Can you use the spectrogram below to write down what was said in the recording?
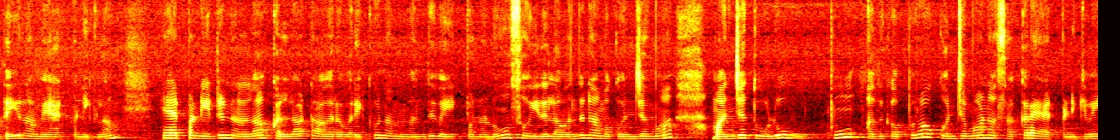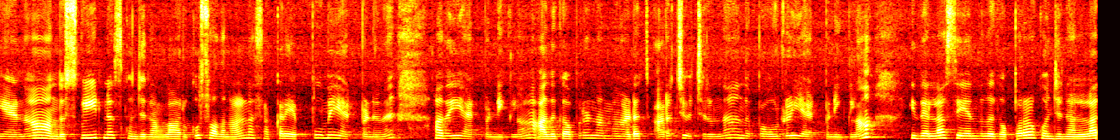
அதையும் நாம் ஆட் பண்ணிக்கலாம். ஆட் பண்ணிவிட்டு நல்லா கல்லாட்டம் ஆகிற வரைக்கும் நம்ம வந்து வெயிட் பண்ணணும். ஸோ இதில் வந்து நாம் கொஞ்சமாக மஞ்சத்தூளும் உப்பும் அதுக்கப்புறம் கொஞ்சமாக நான் சர்க்கரை ஆட் பண்ணிக்குவேன். ஏன்னா அந்த ஸ்வீட்னஸ் கொஞ்சம் நல்லாயிருக்கும் ஸோ அதனால் நான் சர்க்கரை எப்போவுமே ஆட் பண்ணுவேன். அதையும் ஆட் பண்ணிக்கலாம். அதுக்கப்புறம் நம்ம அடைச்சி அரைச்சி வச்சுருந்தா அந்த பவுடரையும் ஆட் பண்ணிக்கலாம். இதெல்லாம் சேர்ந்ததுக்கப்புறம் கொஞ்சம் நல்லா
